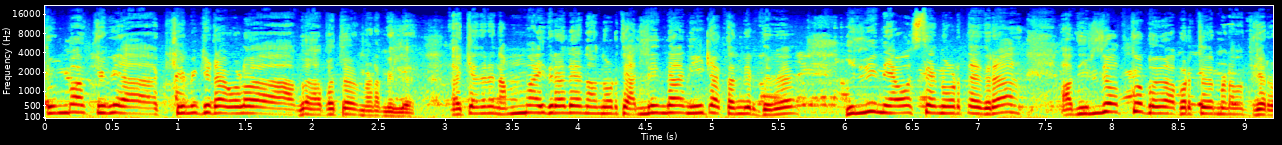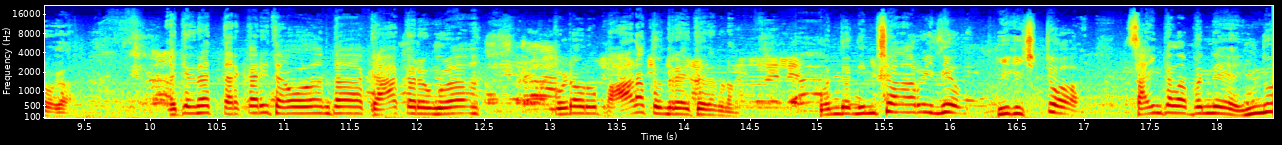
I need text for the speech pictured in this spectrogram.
ತುಂಬಾ ಕ್ರಿಮಿ ಕ್ರಿಮಿಕೀಟಗಳು ಬ- ಬರ್ತವೆ ಮೇಡಮ್ ಇಲ್ಲಿ. ಯಾಕೆಂದ್ರೆ ನಮ್ಮ ಇದರಲ್ಲೇ ನಾವು ನೋಡ್ತೀವಿ ಅಲ್ಲಿಂದ ನೀಟಾಗಿ ತಂದಿರ್ತೀವಿ. ಇಲ್ಲಿನ ವ್ಯವಸ್ಥೆ ನೋಡ್ತಾ ಇದ್ರೆ ಅದು ಇಲ್ಲೋದಕ್ಕೂ ಬರ್ತದೆ ಮೇಡಮ್ ಅಂತ ರೋಗ ಯಾಕೆಂದ್ರೆ ತರಕಾರಿ ತಗೋದಂತ ಗ್ರಾಹಕರು ಕೊಡೋರು ಬಹಳ ತೊಂದರೆ ಆಯ್ತದೆ ಮೇಡಮ್. ಒಂದು ನಿಮಿಷ ಅವರು ಇಲ್ಲಿ ಈಗ ಇಷ್ಟು ಸಾಯಂಕಾಲ ಬನ್ನಿ ಇನ್ನೂ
